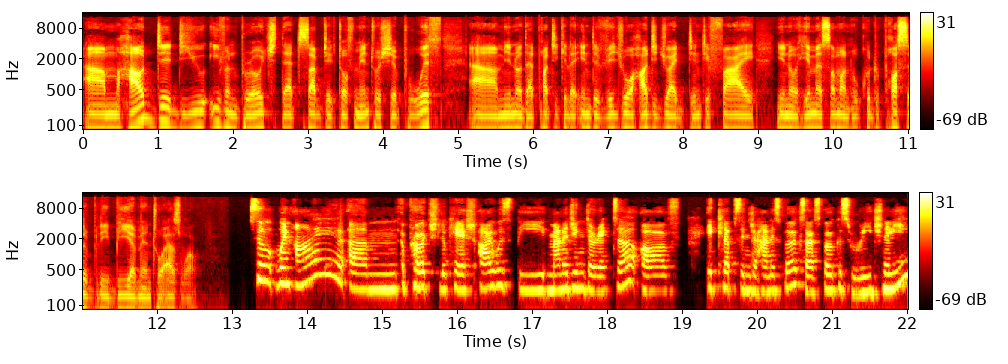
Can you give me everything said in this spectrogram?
um, how did you even broach that subject of mentorship with um, you know that particular individual how did you identify you know him as someone who could possibly be a mentor as well so when I um, approached Lukesh, I was the managing director of Eclipse in Johannesburg. So I was focused regionally.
